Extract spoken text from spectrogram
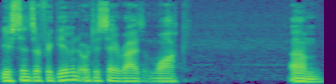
your sins are forgiven, or to say, rise and walk. Um,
